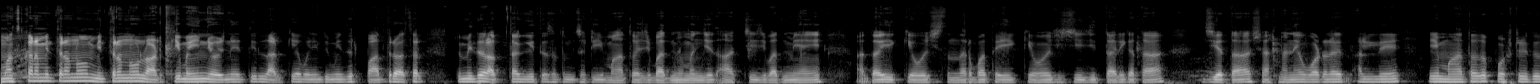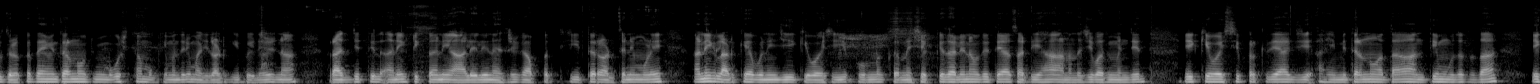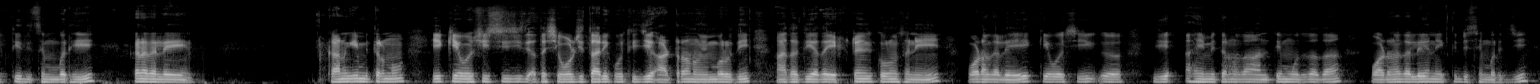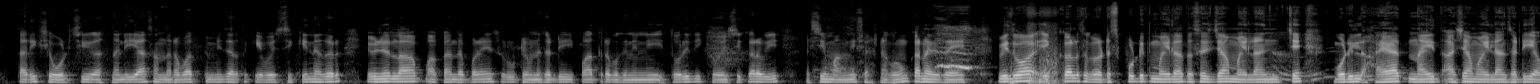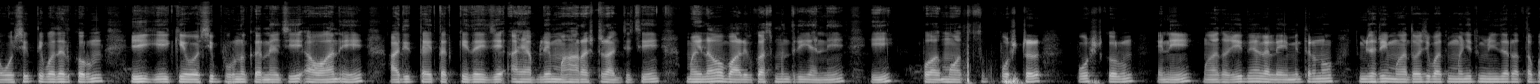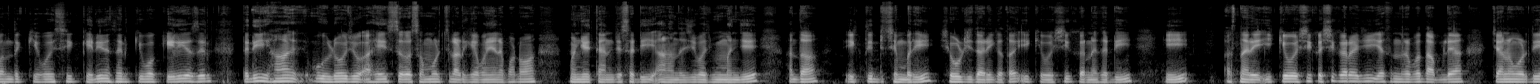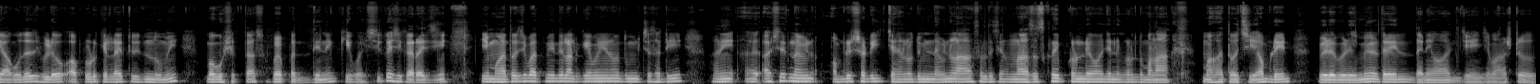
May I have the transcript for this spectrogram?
नमस्कार मित्रांनो मित्रांनो लाडकी बहीण योजनेतील लाडकी बहीण तुम्ही जर पात्र असाल तुम्ही जर आत्ता घेत असाल तुमच्यासाठी महत्त्वाची बातमी म्हणजेच आजची जी बातमी आहे आता एक के वाय सी संदर्भात आहे के वाय सीची जी तारीख आता जी आता शासनाने वाढवण्यात आलेली आहे हे महत्त्वाचं पोस्टर इथं झळकत आहे मित्रांनो. तुम्ही बघू शकता मुख्यमंत्री माझी लाडकी बहीण योजना राज्यातील अनेक ठिकाणी आलेली नैसर्गिक आपत्ती इतर अडचणीमुळे अनेक लाडक्या बहिणी जी के वाय सी पूर्ण करणे शक्य झाले नव्हते. त्यासाठी हा आनंदाची बातमी म्हणजे एक के वाय सी प्रक्रिया जी आहे मित्रांनो आता अंतिम मुदत आता एकतीस डिसेंबर ही करण्यात आली आहे. कारण की मित्रांनो एक के वाय सीची जी आता शेवटची तारीख होती जी अठरा नोव्हेंबर होती आता ती आता एक्सटेंड करून सनी वाढवण्यात आली आहे. के वाय सी जी आहे मित्रांनो आता अंतिम मुदत आता वाढवण्यात आली आहे आणि एकतीस डिसेंबरची तारीख शेवटची असणारी या संदर्भात तुम्ही जर के वाय सी केल्या तर योजनेला अखंडपणे सुरू ठेवण्यासाठी पात्र भगिनींनी त्वरित के वाय सी करावी अशी मागणी शासनाकडून करण्यात येत आहे. विधवा एकल घटस्फोटित महिला तसेच ज्या महिलांचे वडील हयात नाहीत अशा महिलांसाठी आवश्यक ते बदल करून ही के वाय सी पूर्ण करण्याचे आवाहन हे आदित्य तटकेजाई जे आहे आपले महाराष्ट्र राज्याचे महिला व बालविकास मंत्री यांनी ही प महत्त्वाचं पोस्टर पोस्ट करून यांनी महत्त्वाची देण्यात आली आहे. मित्रांनो तुमच्यासाठी महत्त्वाची बातमी म्हणजे तुम्ही जर आतापर्यंत के वाय सी केली नसेल किंवा केली असेल तरी हा व्हिडिओ जो आहे स समोरच्या लाडक्या बहिणीला पाठवा. म्हणजे त्यांच्यासाठी आनंदाची बातमी म्हणजे आता एकतीस डिसेंबर ही शेवटची तारीख आता ई के वाय सी करण्यासाठी ही असणार आहे. ई के वाय सी कशी करायची? या संदर्भात आपल्या चॅनलवरती अगोदरच व्हिडिओ अपलोड केला आहे. तिथून तुम्ही बघू शकता सोप्या पद्धतीने के वाय सी कशी करायची. ही महत्त्वाची बातमी आहे लाडक्या बहिणीनं तुमच्यासाठी आणि असेच नवीन अपडेटसाठी चॅनलवर तुम्ही नवीन आला असाल तर चॅनलला सबस्क्राईब करून ठेवा जेणेकरून तुम्हाला महत्त्वाची अपडेट वेळोवेळी मिळत राहील. धन्यवाद. जय हिंद महाराष्ट्र.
